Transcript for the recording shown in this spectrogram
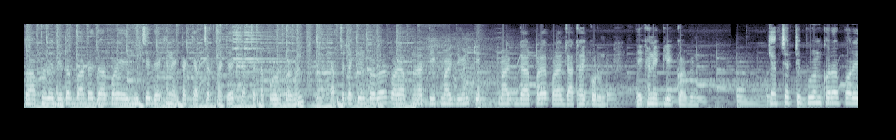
তো আপনাদের ডেট অফ বার্থডে দেওয়ার পরে এই নিচে দেখেন একটা ক্যাপচার থাকে ক্যাপচারটা পূরণ করবেন। ক্যাপচারটা ক্লিক করবার পরে আপনারা টিক মার্ক দিবেন টিক মার্ক দেওয়ার পরে পরে যাচাই করুন। এখানে ক্লিক করবেন। ক্যাপচারটি পূরণ করার পরে,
